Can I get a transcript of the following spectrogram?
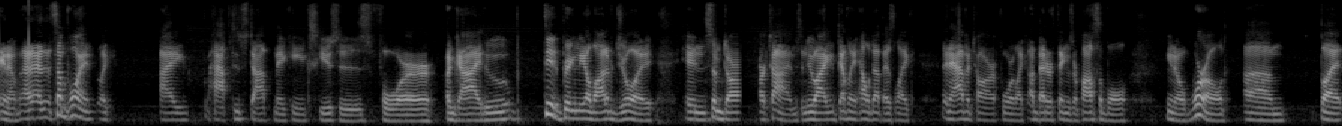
you know, at, at some point, like I have to stop making excuses for a guy who did bring me a lot of joy in some dark, dark times, and who I definitely held up as like an avatar for like a better things are possible, you know, world. Um, but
